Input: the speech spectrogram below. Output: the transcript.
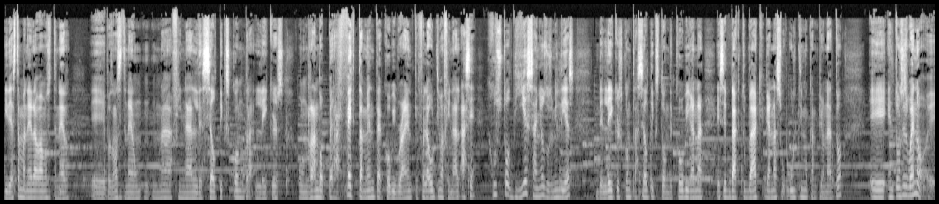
Y de esta manera vamos a tener. Eh, pues vamos a tener una final de Celtics contra Lakers, honrando perfectamente a Kobe Bryant, que fue la última final hace justo 10 años, 2010, de Lakers contra Celtics, donde Kobe gana ese back-to-back, gana su último campeonato. Eh, entonces, bueno, eh,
